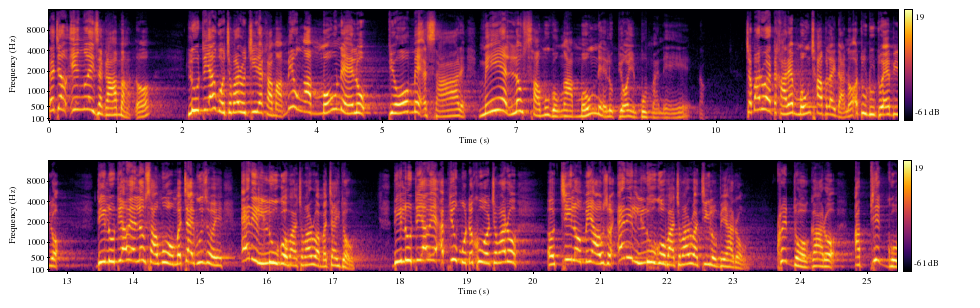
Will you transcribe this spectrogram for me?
ဒါကြောင့်အင်္ဂလိပ်စကားမှာနော်လူတယောက်ကိုကျမတို့ကြည့်တဲ့အခါမှာမင်းကငါမုန်းတယ်လို့ပြောမဲ့အစားတဲ့မင်းရဲ့လှုပ်ဆောင်မှုကိုငါမုန်းတယ်လို့ပြောရင်ပုံမှန်တယ်နော်ကျမတို့ကတခါတည်းမုန်းချပလိုက်တာနော်အတူတူတွဲပြီးတော့ဒီလူတယောက်ရဲ့လှုပ်ဆောင်မှုကိုမကြိုက်ဘူးဆိုရင်အဲ့ဒီလူကိုပါကျမတို့ကမကြိုက်တော့ဒီလူတယောက်ရဲ့အပြုတ်မှုတစ်ခုကိုကျမတို့ ဟိုကြည့်လို့မရဘူးဆိုအဲ့ဒီလူကိုပါကျမတို့ကကြည့်လို့မရတော့ခရစ်တော်ကတော့အပြစ်ကို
